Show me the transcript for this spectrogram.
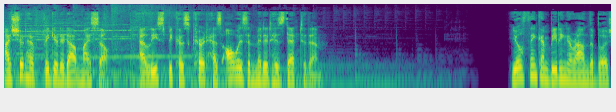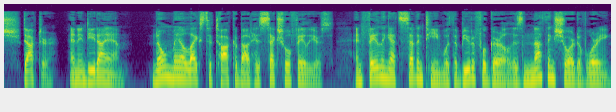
I should have figured it out myself, at least because Kurt has always admitted his debt to them. You'll think I'm beating around the bush, Doctor, and indeed I am. No male likes to talk about his sexual failures, and failing at 17 with a beautiful girl is nothing short of worrying.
